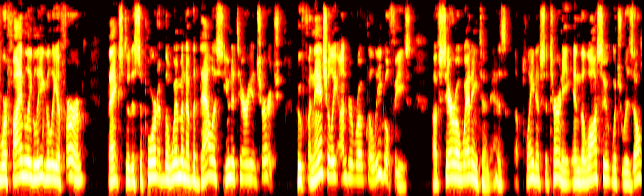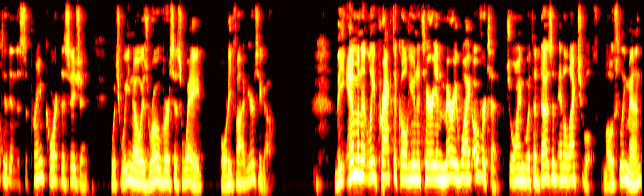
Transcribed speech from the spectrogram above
were finally legally affirmed thanks to the support of the women of the Dallas Unitarian Church, who financially underwrote the legal fees of Sarah Weddington as a plaintiff's attorney in the lawsuit which resulted in the Supreme Court decision which we know as Roe versus Wade 45 years ago. The eminently practical Unitarian Mary White Ovington joined with a dozen intellectuals, mostly men,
